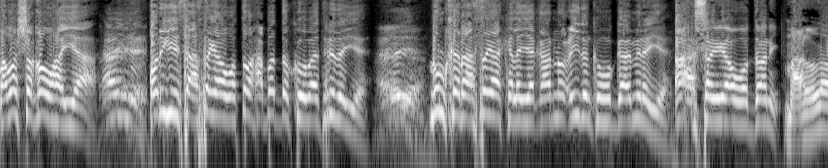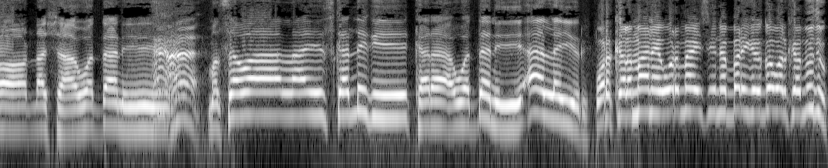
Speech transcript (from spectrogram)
laba shaqow hayaa qorigiisa asagaa watoo xabadda koowaad ridaya dhulkana asagaa kala yaqaanoo ciidanka hogaaminaya axsan yaa wadani ma loo dhashaa wadani mase waa la iska dhigi karaa wadani aa la yidhi. War kalemaanay war mahaysina bariga gobolka mudug.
